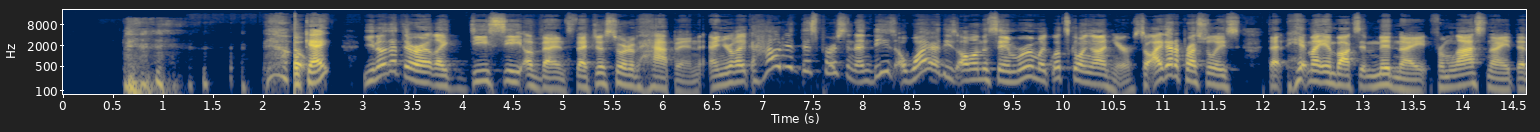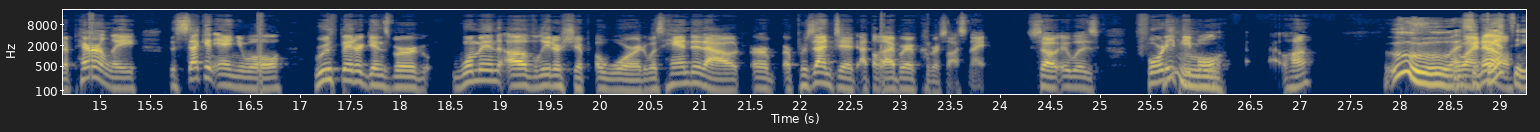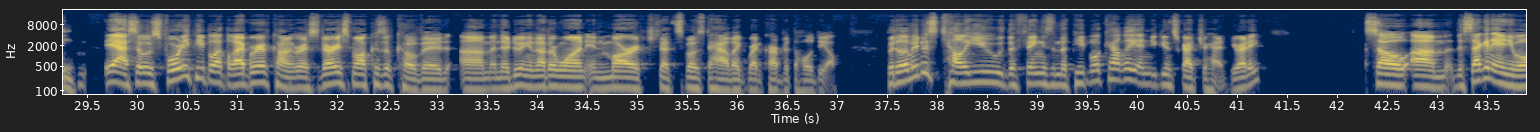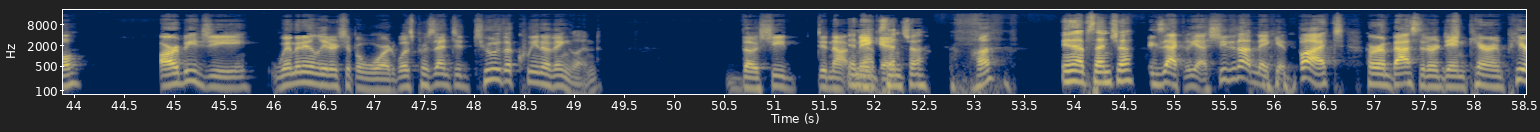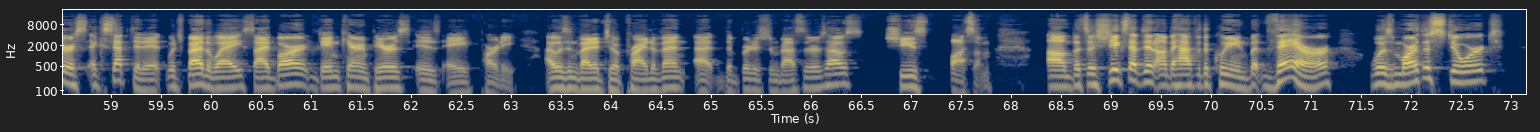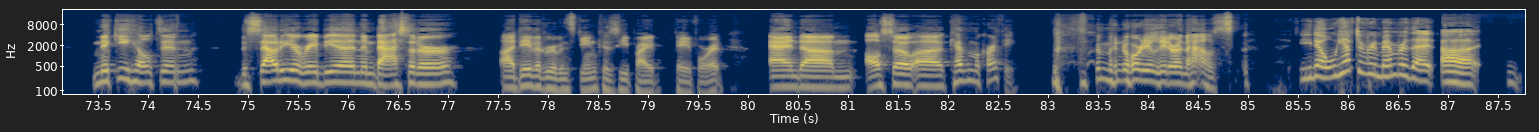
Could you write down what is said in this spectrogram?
okay, You know that there are like DC events that just sort of happen, and you're like, how did this person and these? Why are these all in the same room? Like, what's going on here? So I got a press release that hit my inbox at midnight from last night that apparently the second annual Ruth Bader Ginsburg Woman of Leadership Award was handed out or, or presented at the Library of Congress last night. So it was 40 people, huh? ooh, I Oh, I know. fancy. Yeah, so it was 40 people at the Library of Congress, very small because of COVID. Um, and they're doing another one in March that's supposed to have like red carpet, the whole deal. But let me just tell you the things and the people, Kelly, and you can scratch your head. You ready? So um, the second annual RBG Women in Leadership Award was presented to the Queen of England, though she did not In make it. absentia, Huh? in absentia. Exactly. Yeah. She did not make it, but her ambassador, Dame Karen Pierce, accepted it, which, by the way, sidebar, Dame Karen Pierce is a party. I was invited to a pride event at the British ambassador's house. She's awesome. Um, but so she accepted it on behalf of the Queen. But there was Martha Stewart, Nicky Hilton, the Saudi Arabian ambassador, uh, David Rubenstein, because he probably paid for it, and um, also uh, Kevin McCarthy, the minority leader in the House. You know, we have to remember that uh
